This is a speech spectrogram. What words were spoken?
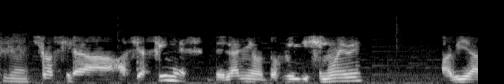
Claro. Yo hacia, hacia fines del año 2019 había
